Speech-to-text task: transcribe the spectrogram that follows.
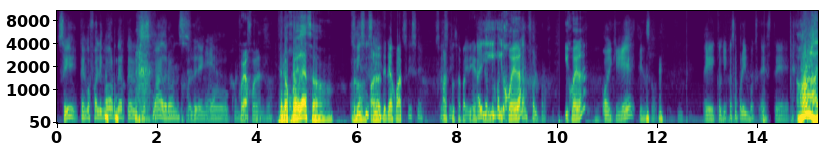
Sí, tengo Fallen Order, tengo Squadrons, de tengo. ¿cuál ¿Juega, más juega? tengo? ¿Pero juegas o.? o Sí, no? sí, sí. O lo tienes jugar. Sí, sí. sí, tus zapatillas. Eh, ahí lo ¿Y- y juega? Titanfall, por. ¿Y juega? Oye, ¿qué? Enzo. Eh, cualquier cosa por inbox. Este. ¡Ah!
